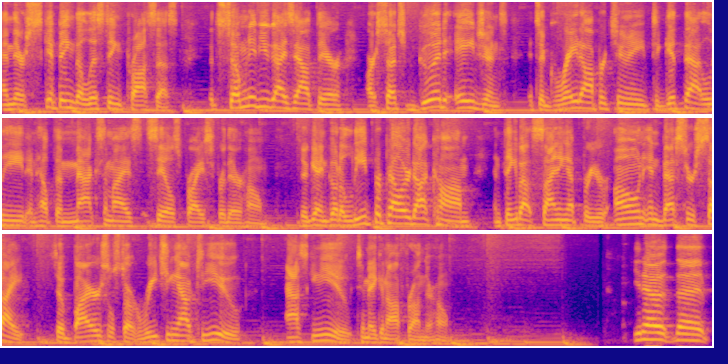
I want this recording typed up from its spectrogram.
and they're skipping the listing process. But so many of you guys out there are such good agents, it's a great opportunity to get that lead and help them maximize sales price for their home. So again, go to leadpropeller.com and think about signing up for your own investor site so buyers will start reaching out to you asking you to make an offer on their home. You know, the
